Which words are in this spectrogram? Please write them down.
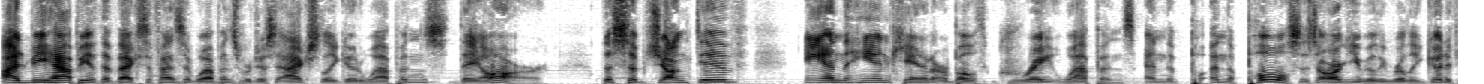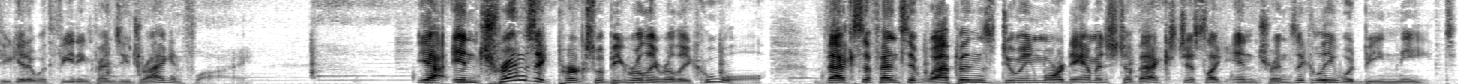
I'd be happy if the Vex offensive weapons were just actually good weapons. They are. The subjunctive and the hand cannon are both great weapons, and the and the pulse is arguably really good if you get it with feeding frenzy dragonfly. Yeah, intrinsic perks would be really, really cool. Vex offensive weapons doing more damage to Vex just like intrinsically would be neat.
